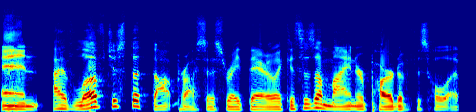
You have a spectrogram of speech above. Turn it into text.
and I love just the thought process right there. Like this is a minor part of this whole episode,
